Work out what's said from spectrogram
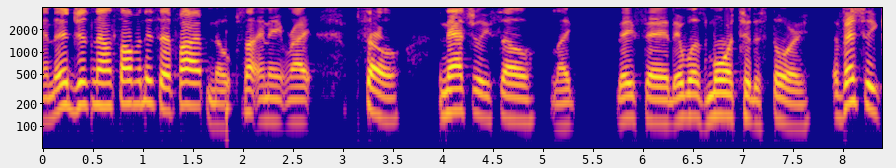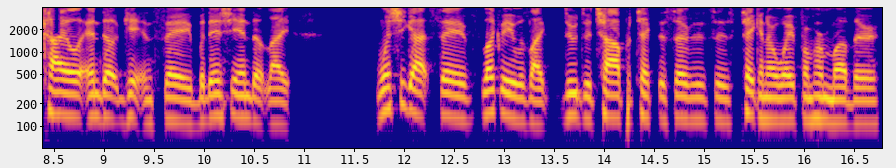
and they're just now solving this at five. Nope, something ain't right. So naturally, so like they said, it was more to the story. Eventually, Kayo ended up getting saved, but then she ended up like when she got saved. Luckily, it was like due to child protective services taking her away from her mother.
